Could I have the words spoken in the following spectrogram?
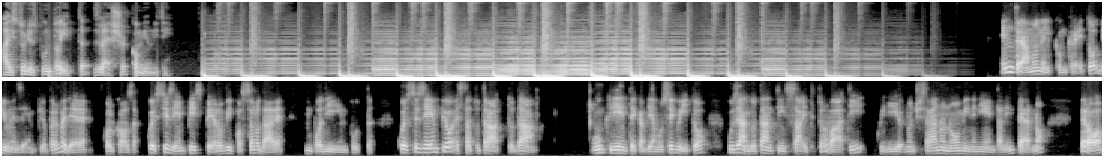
istudios.it slash community. Entriamo nel concreto di un esempio per vedere qualcosa. Questi esempi spero vi possano dare un po' di input. Questo esempio è stato tratto da un cliente che abbiamo seguito usando tanti insight trovati, quindi non ci saranno nomi né niente all'interno, però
